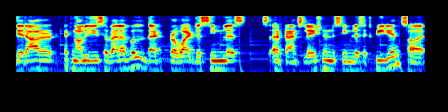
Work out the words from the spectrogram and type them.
there are technologies available that provide a seamless uh, translation and a seamless experience, uh,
